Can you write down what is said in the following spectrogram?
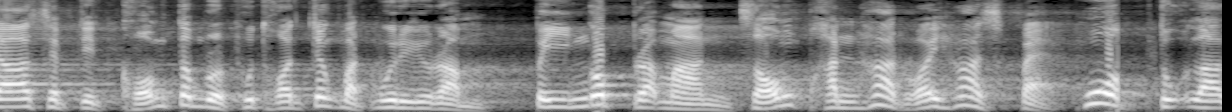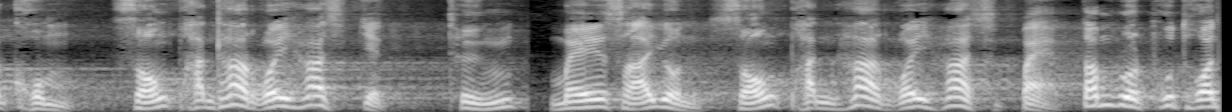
ยาเสพติดของตำรวจภูธรจังหวัดบุรีรัมย์ปีงบประมาณ 2,558ห่วงตุลาคม 2,557 ถึงเมษายน 2,558 ตำรวจภูธร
